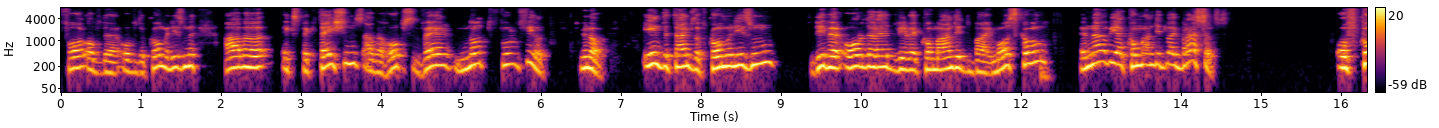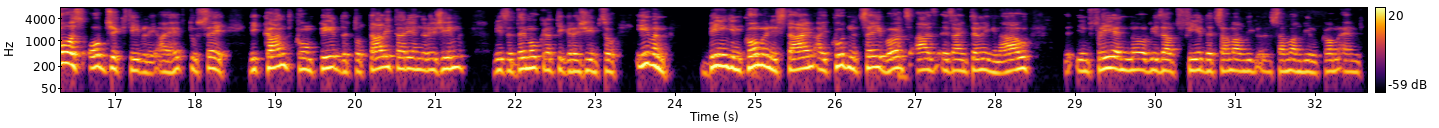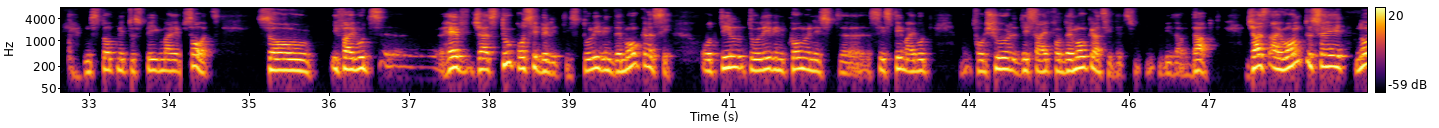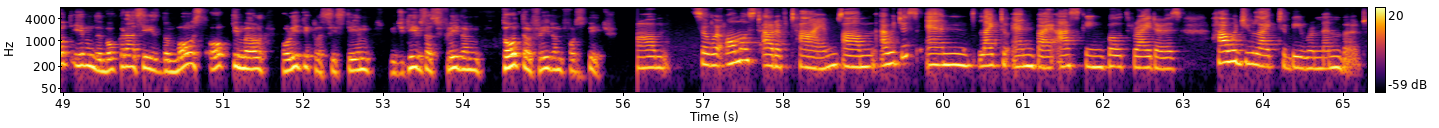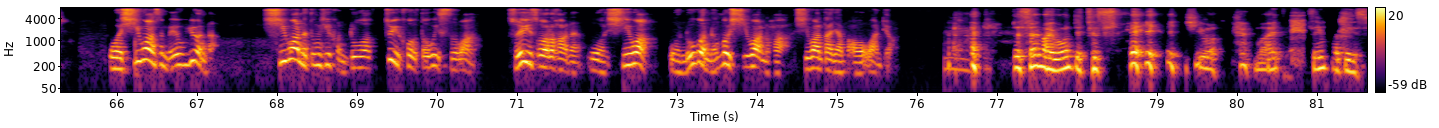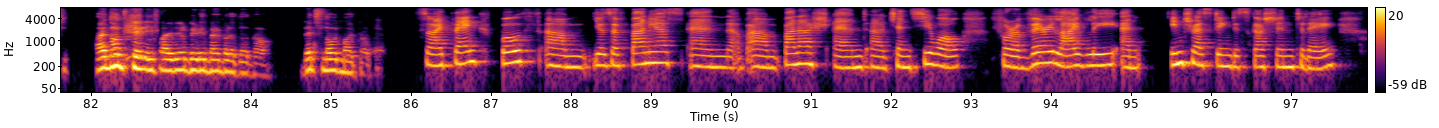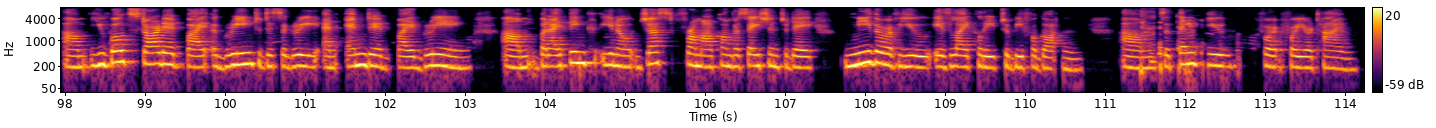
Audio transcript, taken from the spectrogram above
fall of the, of the communism, our expectations, our hopes were not fulfilled. You know, in the times of communism, we were ordered, we were commanded by Moscow, and now we are commanded by Brussels. Of course, objectively, I have to say, we can't compare the totalitarian regime with a democratic regime. So even being in communist time, I couldn't say words as, as I'm telling you now in free and no without fear that someone will, someone will come and, and stop me to speak my thoughts. So if I would uh, have just two possibilities to live in democracy or till to live in communist uh, system, I would for sure decide for democracy. That's without doubt. just I want to say, not even democracy is the most optimal political system which gives us freedom, total freedom for speech. Um, so we're almost out of time. Um, I would just end, like to end by asking both writers, how would you like to be remembered? 我希望是没有用的，希望的东西很多，最后都会失望。所以说的话呢，我希望我如果能够希望的话，希望大家把我忘掉。The same I wanted to say, you my sympathies. I don't care if I will be remembered or not. That's not my problem. So I thank both um, Joseph Banias and um, Banáš and uh, Chen Xiwo for a very lively and interesting discussion today. Um, you both started by agreeing to disagree and ended by agreeing. Um, but I think, you know, just from our conversation today, neither of you is likely to be forgotten. Um, so thank you for, for your time.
